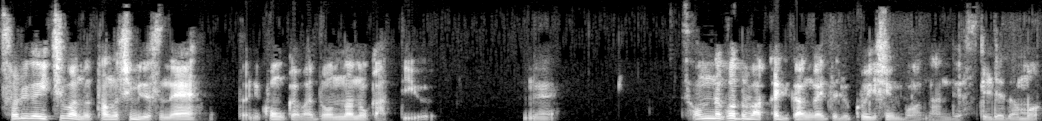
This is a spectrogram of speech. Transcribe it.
それが一番の楽しみですね。本当に今回はどんなのかっていう。ね。そんなことばっかり考えてる食いしん坊なんですけれども。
